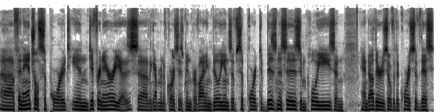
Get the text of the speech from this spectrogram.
uh, financial support in different areas. Uh, the government, of course, has been providing billions of support to businesses, employees, and and others over the course of this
